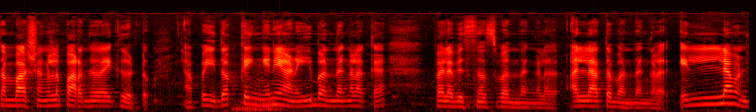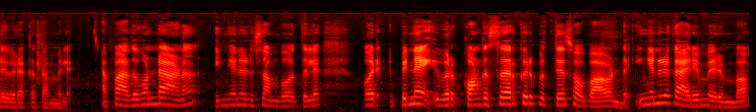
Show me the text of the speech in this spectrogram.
സംഭാഷണങ്ങളിൽ പറഞ്ഞതായി കേട്ടു. അപ്പോൾ ഇതൊക്കെ ഇങ്ങനെയാണ് ഈ ബന്ധങ്ങളൊക്കെ പല ബിസിനസ് ബന്ധങ്ങൾ അല്ലാത്ത ബന്ധങ്ങൾ എല്ലാം ഉണ്ട് ഇവരൊക്കെ തമ്മിൽ അപ്പോൾ അതുകൊണ്ടാണ് ഇങ്ങനൊരു സംഭവത്തിൽ ഒരു പിന്നെ ഇവർ കോൺഗ്രസ്സുകാർക്ക് ഒരു പ്രത്യേക സ്വഭാവമുണ്ട്. ഇങ്ങനൊരു കാര്യം വരുമ്പം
